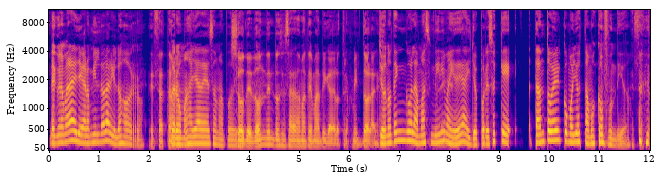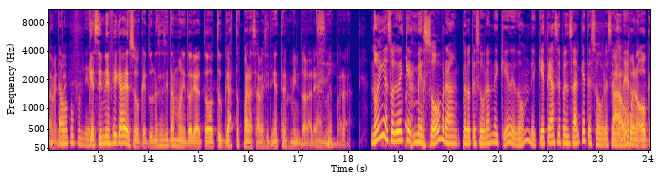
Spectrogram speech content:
De alguna manera le llegaron mil dólares y los ahorró. Exactamente. Pero más allá de eso no ha podido. So, ¿De dónde entonces sale la matemática de los tres mil dólares? Yo no tengo la más mínima Ahí. idea y yo por eso es que tanto él como yo estamos confundidos. Exactamente. Estamos confundidos. ¿Qué significa eso? Que tú necesitas monitorear todos tus gastos para saber si tienes tres mil dólares al mes para... No, y eso de que me sobran, pero te sobran de qué, de dónde, qué te hace pensar que te sobra ese Ah, dinero. bueno, ok,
